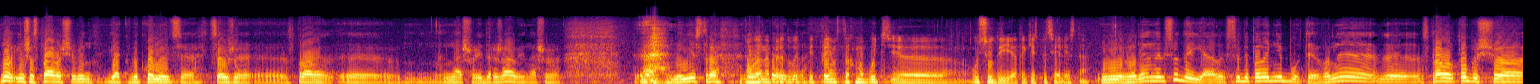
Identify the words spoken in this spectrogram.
Ну, інша справа, що він як виконується, це вже е, справа е, нашої держави, нашого е, міністра. Але на передових підприємствах, мабуть, усюди є такі спеціалісти. Вони не всюди є, але всюди повинні бути. Вони справа в тому, що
